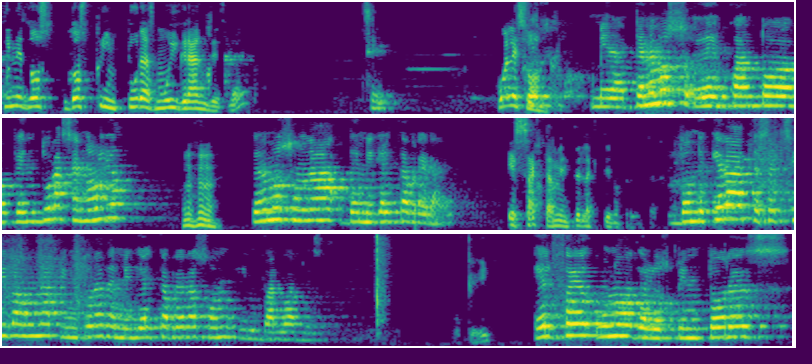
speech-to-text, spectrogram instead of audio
tiene dos, dos pinturas muy grandes, ¿no? Sí. ¿Cuáles son? mira, tenemos en cuanto a pinturas en óleo, tenemos una de Miguel Cabrera. Exactamente la que te iba a preguntar. Donde quiera que se exhiba una pintura de Miguel Cabrera son invaluables. Ok. Él fue uno de los pintores,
